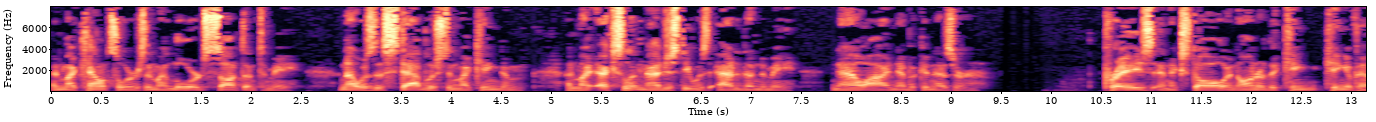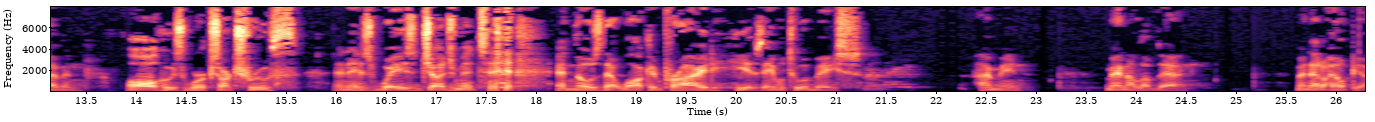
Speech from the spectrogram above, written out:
and my counselors and my lords sought unto me. And I was established in my kingdom, and my excellent majesty was added unto me. Now I, Nebuchadnezzar, praise and extol and honor the King, King of heaven, all whose works are truth and his ways judgment, and those that walk in pride, he is able to abase. I mean, man, I love that. Man, that'll help you.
